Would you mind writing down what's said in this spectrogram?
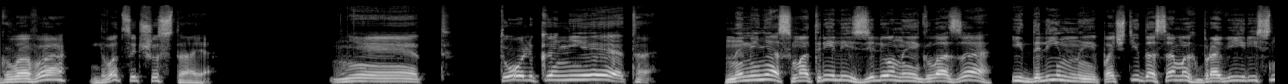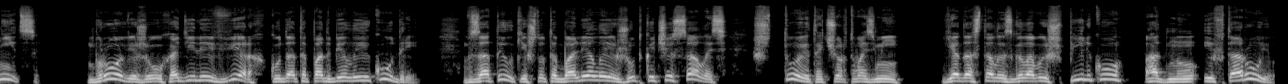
Глава двадцать шестая. Нет, только не это. На меня смотрели зеленые глаза и длинные, почти до самых бровей ресницы. Брови же уходили вверх, куда-то под белые кудри. В затылке что-то болело и жутко чесалось. Что это, черт возьми? Я достал из головы шпильку, одну и вторую.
